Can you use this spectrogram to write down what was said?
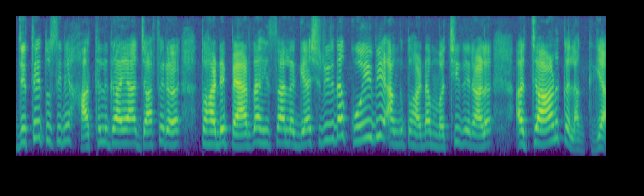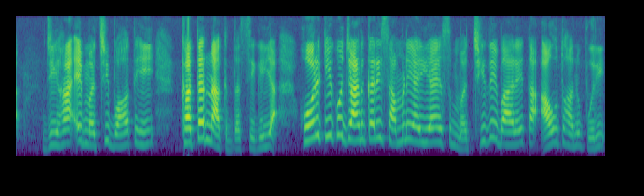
ਜਿੱਥੇ ਤੁਸੀਂ ਨੇ ਹੱਥ ਲਗਾਇਆ ਜਾਂ ਫਿਰ ਤੁਹਾਡੇ ਪੈਰ ਦਾ ਹਿੱਸਾ ਲੱਗਿਆ। ਸਰੀਰ ਦਾ ਕੋਈ ਵੀ ਅੰਗ ਤੁਹਾਡਾ ਮੱਛੀ ਦੇ ਨਾਲ ਅਚਾਨਕ ਲੱਗ ਗਿਆ। ਜੀ ਹਾਂ, ਇਹ ਮੱਛੀ ਬਹੁਤ ਹੀ ਖਤਰਨਾਕ ਦੱਸੀ ਗਈ ਆ। ਹੋਰ ਕੀ ਕੋਈ ਜਾਣਕਾਰੀ ਸਾਹਮਣੇ ਆਈ ਹੈ ਇਸ ਮੱਛੀ ਦੇ ਬਾਰੇ, ਤਾਂ ਆਓ ਤੁਹਾਨੂੰ ਪੂਰੀ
